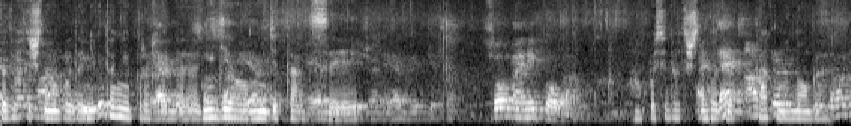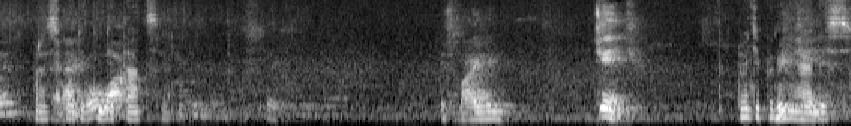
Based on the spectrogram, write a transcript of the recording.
до 2000 morning года никто не, проход- э, не делал медитации. А после 2000 And года так много 2000, when I происходит медитации. Change. Люди поменялись.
